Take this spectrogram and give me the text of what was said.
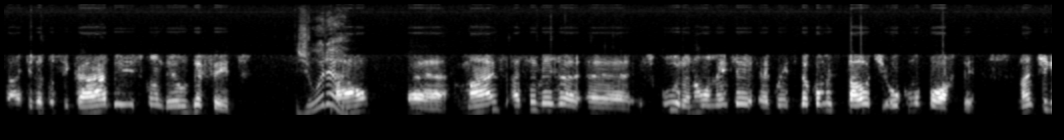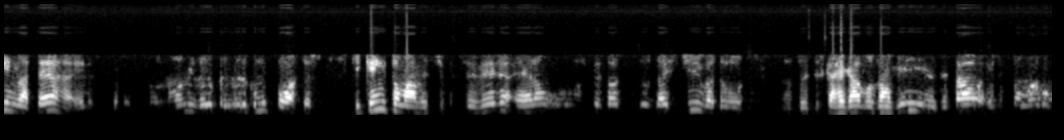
dar aquele adocicado e esconder os defeitos. Jura? Mas, é, mas a cerveja é, escura normalmente é, é, conhecida como stout ou como porter. Na antiga Inglaterra, eles, o nome veio primeiro como porter, que quem tomava esse tipo de cerveja eram os pessoas do, da estiva, do, do, descarregavam os navios e tal, eles tomavam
